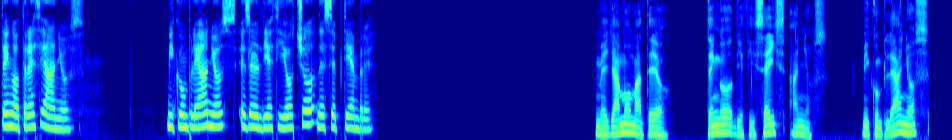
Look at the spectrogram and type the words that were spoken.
Tengo 13 años. Mi cumpleaños es el 18 de septiembre. Me llamo Mateo. Tengo 16 años. Mi cumpleaños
